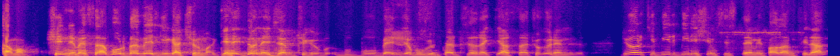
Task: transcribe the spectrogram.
Tamam. Şimdi mesela burada vergi kaçırma. Gene döneceğim çünkü bu, bu bence bugün tartışılarak yasa çok önemlidir. Diyor ki bir bilişim sistemi falan filan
